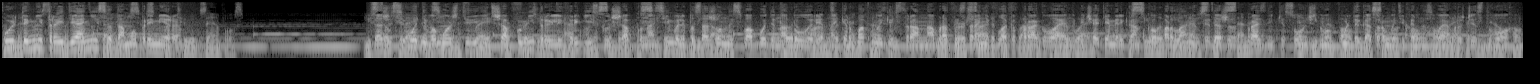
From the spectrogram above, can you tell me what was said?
Культы Митра и Диониса тому примеры. Даже сегодня вы можете видеть шапку Митра или фригийскую шапку на символе посаженной свободе на долларе, на гербах многих стран, на обратной стороне флага Парагвая, на печати американского парламента и даже в празднике солнечного культа, который мы теперь называем Рождество.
